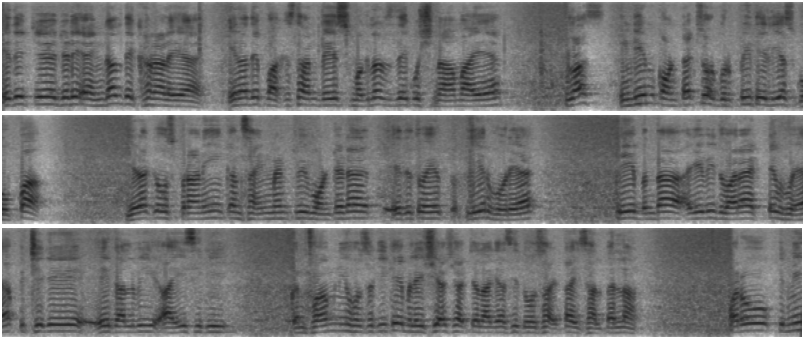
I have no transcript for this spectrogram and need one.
ਇਹਦੇ 'ਚ ਜਿਹੜੇ ਐਂਗਲ ਦੇਖਣ ਵਾਲੇ ਆ, ਇਹਨਾਂ ਦੇ ਪਾਕਿਸਤਾਨ ਬੇਸ ਸਮਗਲਰਸ ਦੇ ਕੁਝ ਨਾਮ ਆਏ ਆ। ਪਲੱਸ ਇੰਡੀਅਨ ਕੰਟੈਕਟਸ ਔਰ ਗੁਰਪ੍ਰੀਤ ਏਲੀਅਸ ਗੋਪਾ, ਜਿਹੜਾ ਕਿ ਉਸ ਪੁਰਾਣੀ ਕਨਸਾਈਨਮੈਂਟ ਵੀ ਵਾਂਟਡ ਹੈ, ਇਹਦੇ ਤੋਂ ਇਹ ਕਲੀਅਰ ਹੋ ਰਿਹਾ ਹੈ ਕਿ ਬੰਦਾ ਅਜੇ ਵੀ ਦੁਬਾਰਾ ਐਕਟਿਵ ਹੋਇਆ ਪਿੱਛੇ ਜੇ ਇਹ ਗੱਲ ਵੀ ਆਈ ਸੀਗੀ ਕਨਫਰਮ ਨਹੀਂ ਹੋ ਸਕੀ ਕਿ ਮਲੇਸ਼ੀਆ ਸ਼ਾਇਦ ਚਲਾ ਗਿਆ ਸੀ 2 ਸਾਲ 2.5 ਸਾਲ ਪਹਿਲਾਂ। ਪਰ ਉਹ ਕਿੰਨੀ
